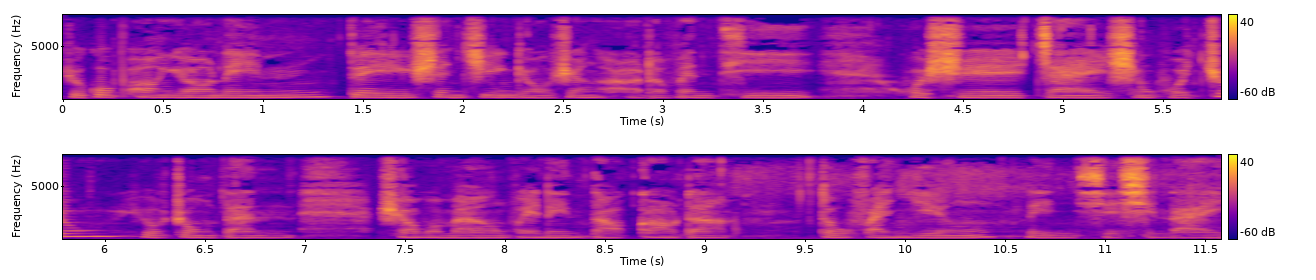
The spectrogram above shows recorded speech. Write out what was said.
如果朋友您对圣经有任何的问题，或是在生活中有重担需要我们为您祷告的，都欢迎您写信来。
